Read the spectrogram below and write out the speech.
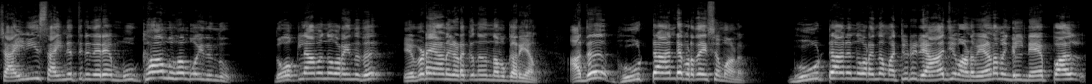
ചൈനീസ് സൈന്യത്തിന് നേരെ മുഖാമുഖം പോയി നിന്നു. ദോക്ലാം എന്ന് പറയുന്നത് എവിടെയാണ് കിടക്കുന്നതെന്ന് നമുക്കറിയാം. അത് ഭൂട്ടാന്റെ പ്രദേശമാണ്. ഭൂട്ടാൻ എന്ന് പറയുന്ന മറ്റൊരു രാജ്യമാണ്. വേണമെങ്കിൽ നേപ്പാൾ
